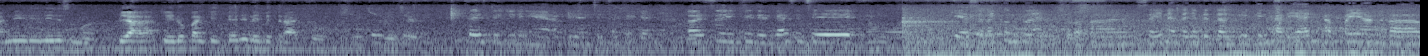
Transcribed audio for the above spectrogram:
uh, ni, ni ni ni semua biar kehidupan kita ni lebih teratur Betul. Saya setuju dengan apa yang Cik cakapkan. Uh, so itu je. Terima kasih Cik. Okay, Assalamualaikum Tuan. Uh, saya nak tanya tentang rutin harian. Apa yang uh,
